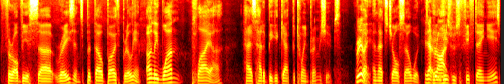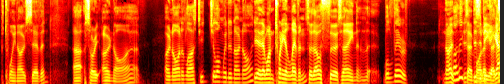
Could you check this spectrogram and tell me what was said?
for obvious uh, reasons. But they were both brilliant. Only one player has had a bigger gap between premierships. Really? and that's Joel Selwood. Is that He- right? His was 15 years between 07, uh, sorry, 09, 09 and last year. Geelong went in 09. Yeah, they won 2011. So they were 13, and the, well, they're no, I think this, they this is a might bigger have gap.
